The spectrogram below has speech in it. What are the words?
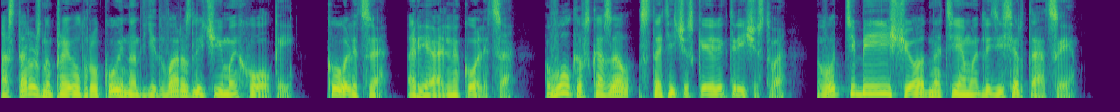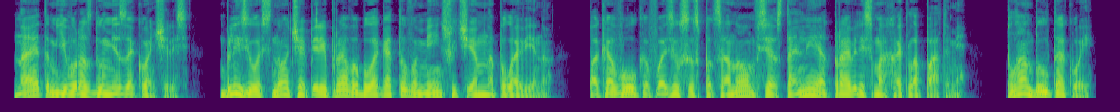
осторожно провел рукой над едва различимой холкой. «Колется. Реально колется». Волков сказал «статическое электричество». «Вот тебе еще одна тема для диссертации». На этом его раздумья закончились. Близилась ночь, а переправа была готова меньше, чем наполовину. Пока Волков возился с пацаном, все остальные отправились махать лопатами. План был такой.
